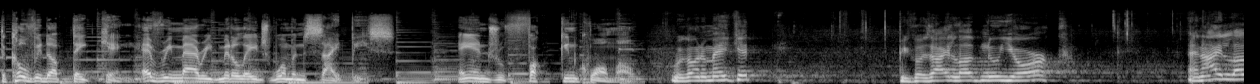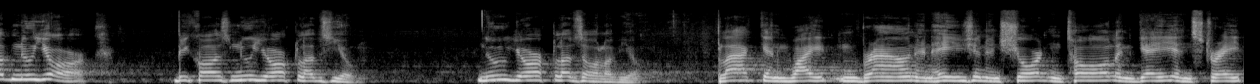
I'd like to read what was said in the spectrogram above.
the COVID update king, every married middle aged woman's side piece. Andrew fucking Cuomo. We're going to make it because I love New York. And I love New York because New York loves you. New York loves all of you. Black and white and brown and Asian and short and tall and gay and straight.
